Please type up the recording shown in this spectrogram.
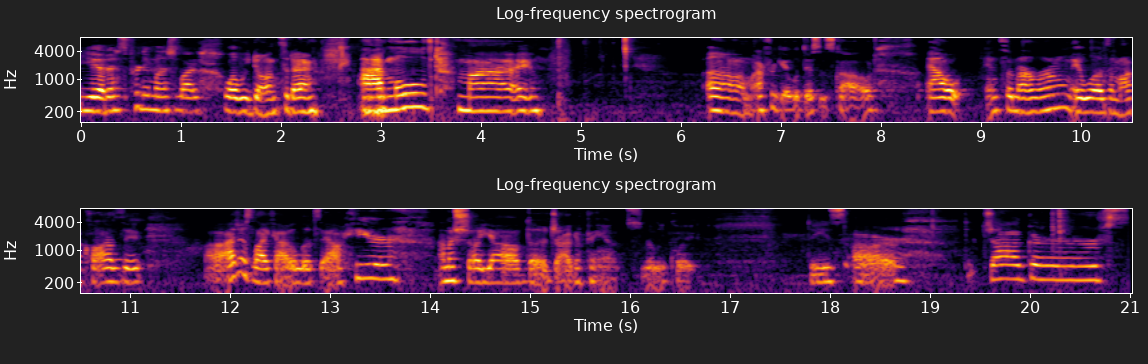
yeah, that's pretty much like what we doing today. Mm -hmm. I moved my, um, I forget what this is called, out into my room. It was in my closet. Uh, I just like how it looks out here. I'm gonna show y'all the jogging pants really quick. These are the joggers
